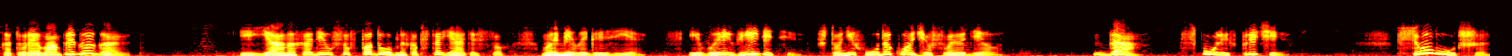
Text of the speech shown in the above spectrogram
которые вам предлагают. И я находился в подобных обстоятельствах, мой милый Грязье, и вы видите, что не худо кончил свое дело. Да, с пулей в плече. Все лучше,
